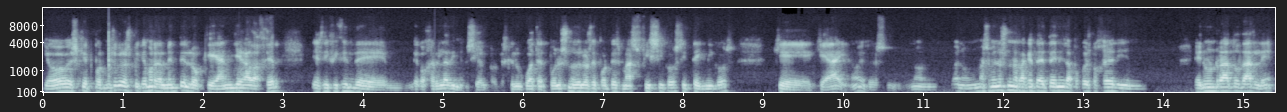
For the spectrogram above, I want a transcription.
yo es que por mucho que lo expliquemos realmente, lo que han llegado a hacer es difícil de, de cogerle la dimensión, porque es que el waterpolo es uno de los deportes más físicos y técnicos que, que hay, ¿no? Entonces, no- bueno, más o menos una raqueta de tenis la puedes coger y en, un rato darle,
